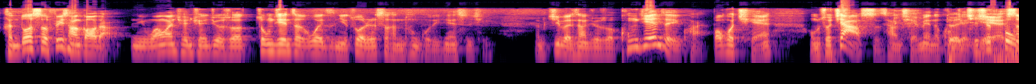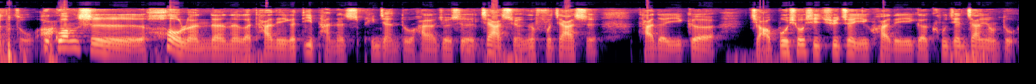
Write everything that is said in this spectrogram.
很多是非常高的，你完完全全就是说中间这个位置你做人是很痛苦的一件事情。那么基本上就是说空间这一块，包括前我们说驾驶舱前面的空，间也其实不是不足啊。不光是后轮的那个它的一个地盘的平整度，还有就是驾驶员跟副驾驶它的一个脚部休息区这一块的一个空间占用度。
